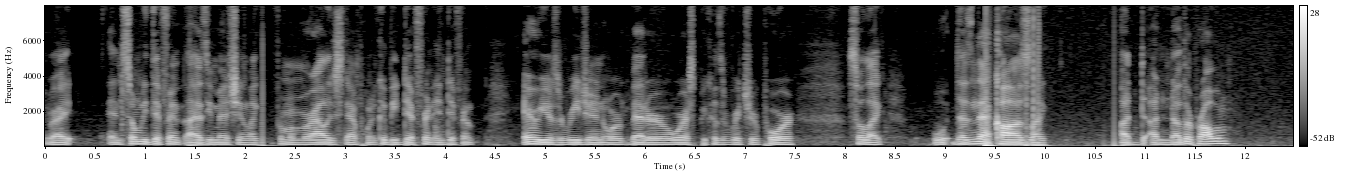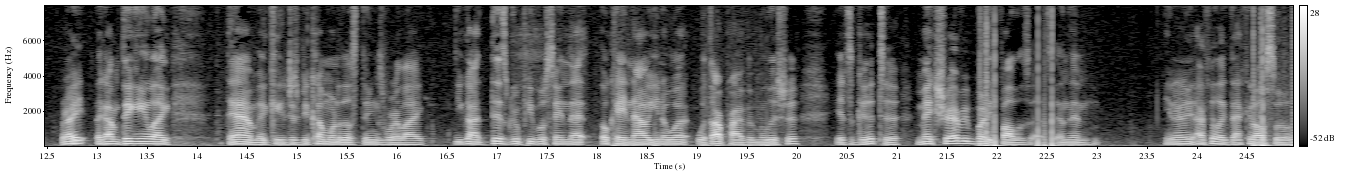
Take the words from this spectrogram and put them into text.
right? And so many different, as you mentioned, like from a morality standpoint, it could be different in different areas or region, or better or worse because of rich or poor. So like, w- doesn't that cause like a, another problem? Right? Like I'm thinking like, damn, it could just become one of those things where like you got this group of people saying that okay now you know what with our private militia it's good to make sure everybody follows us and then you know i feel like that could also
